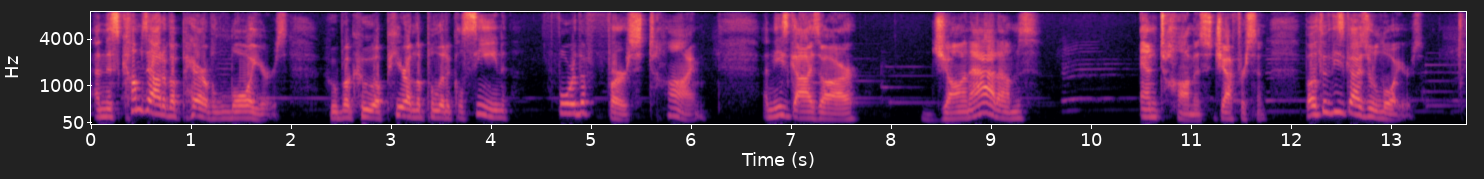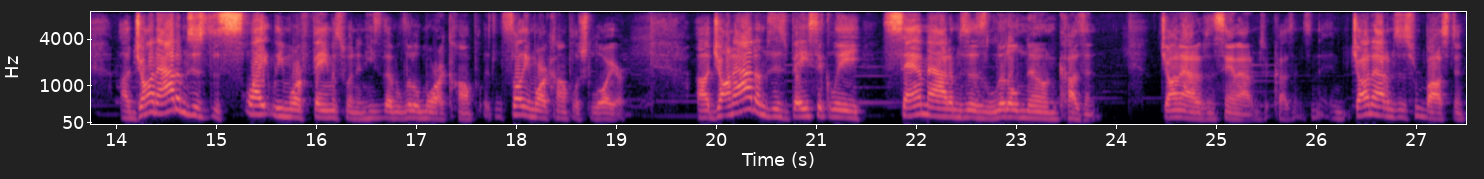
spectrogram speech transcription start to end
And this comes out of a pair of lawyers who, who appear on the political scene for the first time. And these guys are John Adams and Thomas Jefferson. Both of these guys are lawyers. Uh, John Adams is the slightly more famous one, and he's the little more accomplished, slightly more accomplished lawyer. Uh, John Adams is basically Sam Adams's little known cousin. John Adams and Sam Adams are cousins. And John Adams is from Boston.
